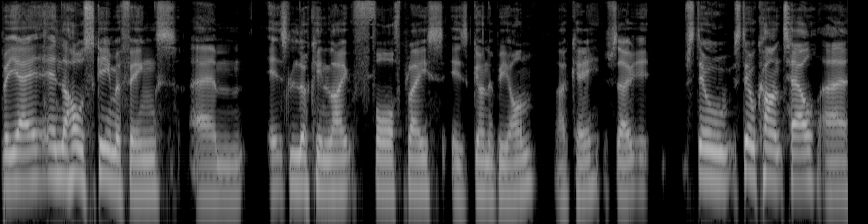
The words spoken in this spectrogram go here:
but yeah, in the whole scheme of things, um, it's looking like fourth place is going to be on. Okay, so it, still still can't tell. Uh,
